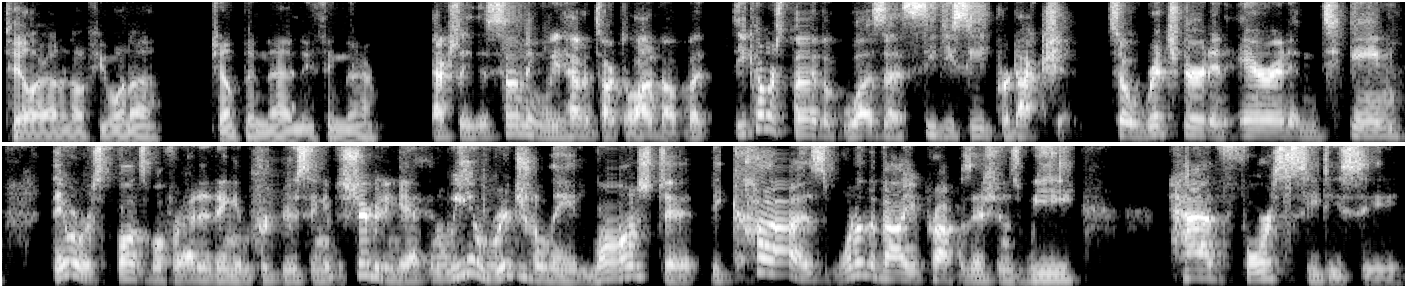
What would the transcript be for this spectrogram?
Taylor, I don't know if you want to jump in and add anything there. Actually, this is something we haven't talked a lot about, but the e-commerce playbook was a CTC production. So Richard and Aaron and the team, they were responsible for editing and producing and distributing it. And we originally launched it because one of the value propositions we had for CTC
